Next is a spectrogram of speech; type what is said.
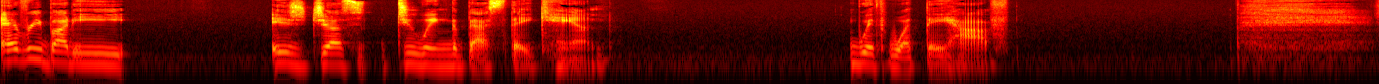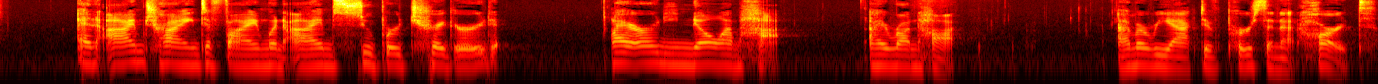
Everybody is just doing the best they can with what they have. And I'm trying to find when I'm super triggered, I already know I'm hot. I run hot. I'm a reactive person at heart.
